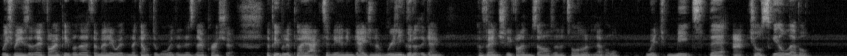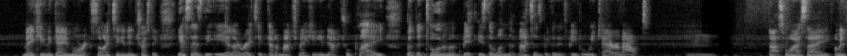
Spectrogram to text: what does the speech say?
Which means that they find people they're familiar with and they're comfortable with, and there's no pressure. The people who play actively and engage and are really good at the game eventually find themselves in a tournament level which meets their actual skill level, making the game more exciting and interesting. Yes, there's the ELO rating kind of matchmaking in the actual play, but the tournament bit is the one that matters because it's people we care about. Mm. That's why I say, I mean,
